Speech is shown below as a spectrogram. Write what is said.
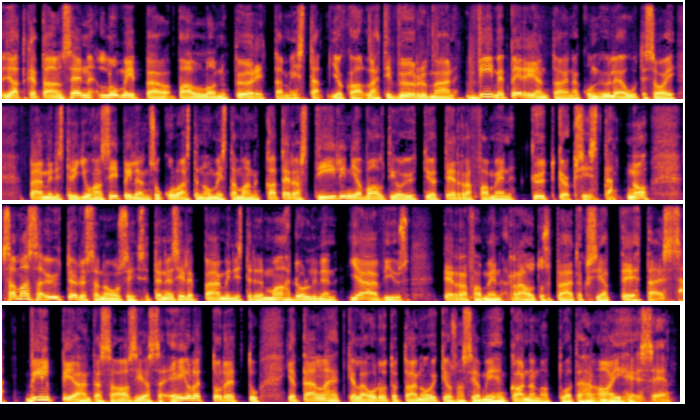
Jatketaan sen lumipallon pyörittämistä, joka lähti vyörymään viime perjantaina, kun Yle uutisoi pääministeri Juha Sipilän sukulaisten omistaman Katera-stiilin ja valtioyhtiö Terrafamen kytköksistä. No, samassa yhteydessä nousi sitten esille pääministerin mahdollinen jäävyys Terrafamen rahoituspäätöksiä tehtäessä. Vilppiähän tässä asiassa ei ole todettu ja tällä hetkellä odotetaan oikeusasiamiehen kannanottoa tähän aiheeseen.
